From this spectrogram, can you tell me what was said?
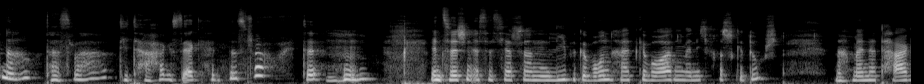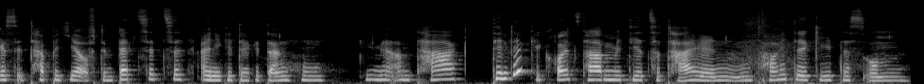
Genau, das war die Tageserkenntnis für heute. Inzwischen ist es ja schon liebe Gewohnheit geworden, wenn ich frisch geduscht nach meiner Tagesetappe hier auf dem Bett sitze, einige der Gedanken, die mir am Tag den Weg gekreuzt haben, mit dir zu teilen. Und heute geht es um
